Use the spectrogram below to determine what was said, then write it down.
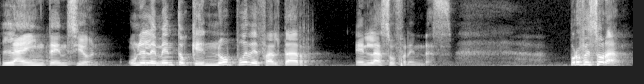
la intención un elemento que no puede faltar en las ofrendas. Profesora,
